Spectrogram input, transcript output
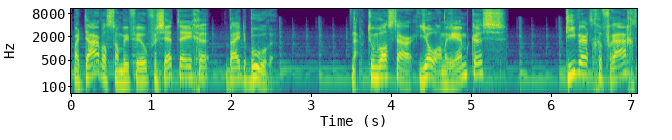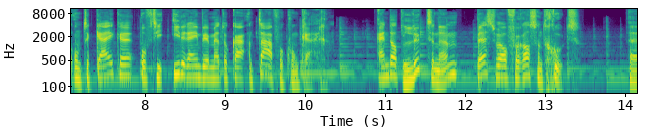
Maar daar was dan weer veel verzet tegen bij de boeren. Nou, toen was daar Johan Remkes, die werd gevraagd om te kijken of hij iedereen weer met elkaar aan tafel kon krijgen. En dat lukte hem best wel verrassend goed. Uh,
